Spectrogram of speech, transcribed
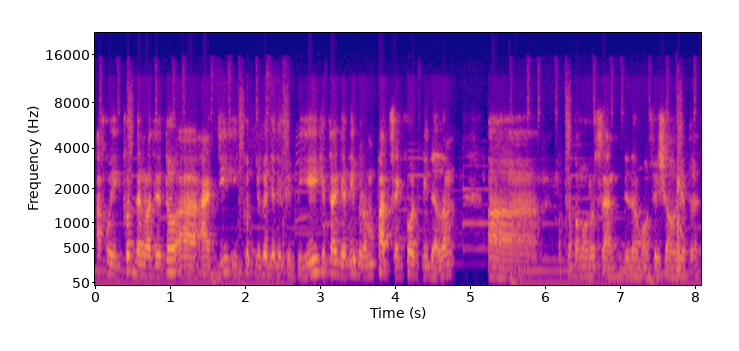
aku ikut dan waktu itu uh, Aji ikut juga jadi VPI kita jadi berempat Seko di dalam uh, kepengurusan di dalam official gitu.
